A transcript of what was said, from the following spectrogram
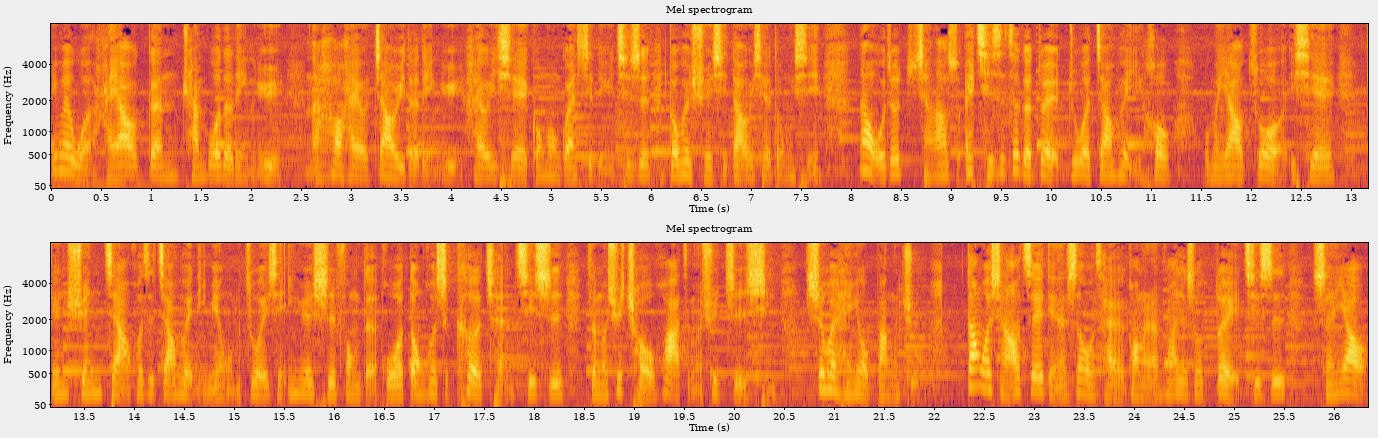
因为我还要跟传播的领域，然后还有教育的领域，还有一些公共关系领域，其实都会学习到一些东西。那我就想到说，哎，其实这个对，如果教会以后我们要做一些跟宣教，或是教会里面我们做一些音乐侍奉的活动或是课程，其实怎么去筹划，怎么去执行，是会很有帮助。当我想要这一点的时候，我才恍然发现说，对，其实神要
